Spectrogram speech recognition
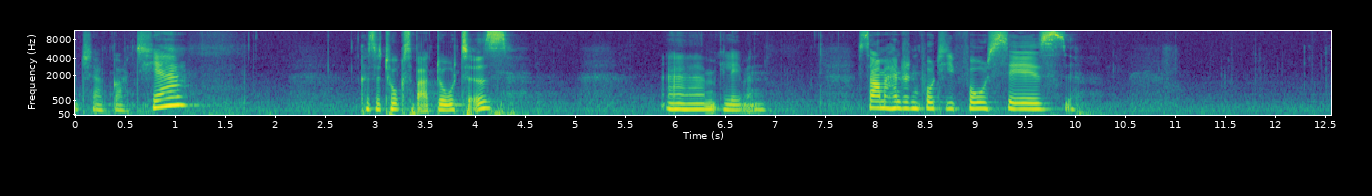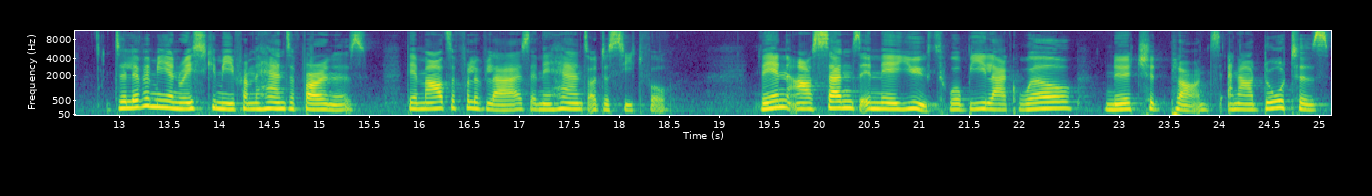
which I've got here, because it talks about daughters. Um, 11. Psalm 144 says, Deliver me and rescue me from the hands of foreigners. Their mouths are full of lies, and their hands are deceitful. Then our sons in their youth will be like well nurtured plants, and our daughters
